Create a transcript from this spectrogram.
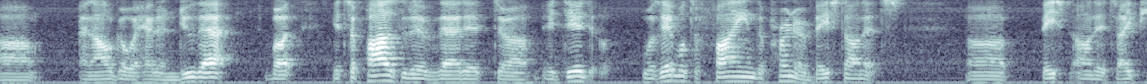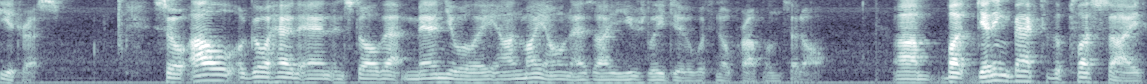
um, and I'll go ahead and do that. But it's a positive that it uh, it did was able to find the printer based on its uh, based on its IP address. So I'll go ahead and install that manually on my own as I usually do with no problems at all. Um, but getting back to the plus side,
